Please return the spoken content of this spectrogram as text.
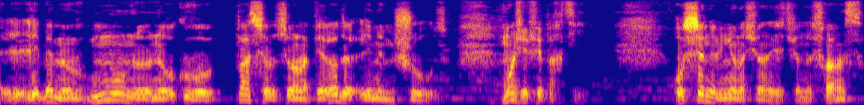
les mêmes mots ne, ne recouvrent pas, selon la période, les mêmes choses. Moi, j'ai fait partie au sein de l'Union nationale des étudiants de France,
